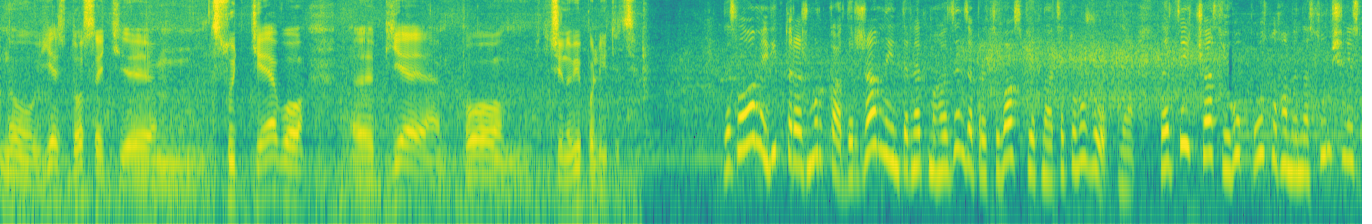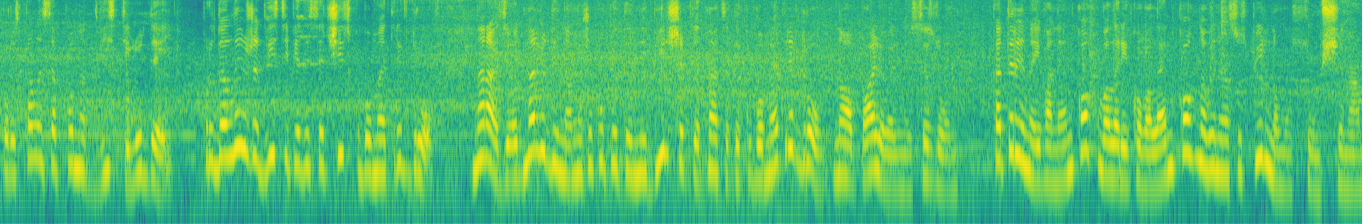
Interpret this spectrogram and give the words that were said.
ну, є досить ем, суттєво е, б'є по ціновій політиці. За словами Віктора Жмурка, державний інтернет-магазин запрацював з 15 жовтня. За цей час його послугами на Сумщині скористалися понад 200 людей. Продали вже 256 кубометрів дров. Наразі одна людина може купити не більше 15 кубометрів дров на опалювальний сезон. Катерина Іваненко, Валерій Коваленко. Новини на Суспільному. Сумщина.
